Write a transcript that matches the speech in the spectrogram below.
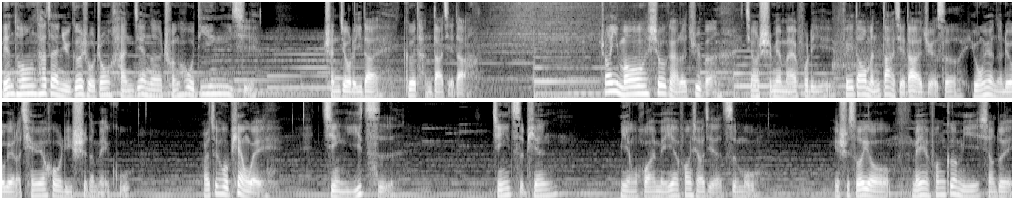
连同她在女歌手中罕见的醇厚低音一起，成就了一代歌坛大姐大。张艺谋修改了剧本，将《十面埋伏》里飞刀门大姐大的角色永远的留给了签约后离世的梅姑，而最后片尾，仅以此，仅以此片。缅怀梅艳芳小姐的字幕，也是所有梅艳芳歌迷想对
